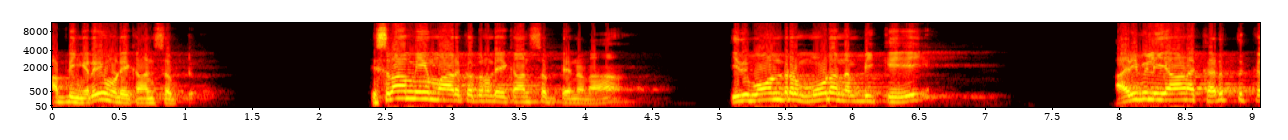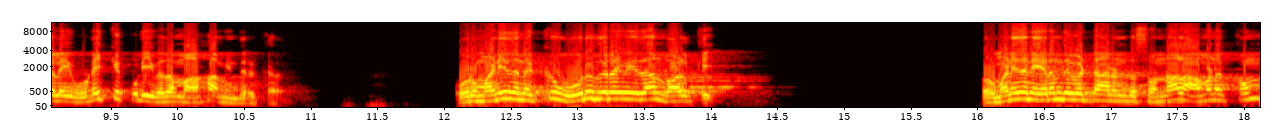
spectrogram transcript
அப்படிங்கிறது இவனுடைய கான்செப்ட் இஸ்லாமிய மார்க்கத்தினுடைய கான்செப்ட் என்னன்னா இது போன்ற மூட நம்பிக்கையை அறிவிலியான கருத்துக்களை உடைக்கக்கூடிய விதமாக அமைந்திருக்கிறது. ஒரு மனிதனுக்கு ஒரு தடவை தான் வாழ்க்கை. ஒரு மனிதன் இறந்து விட்டான் என்று சொன்னால் அவனுக்கும்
